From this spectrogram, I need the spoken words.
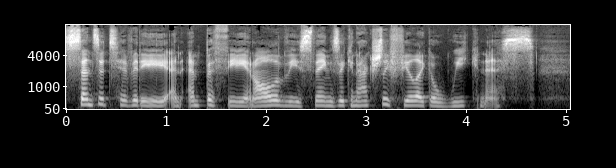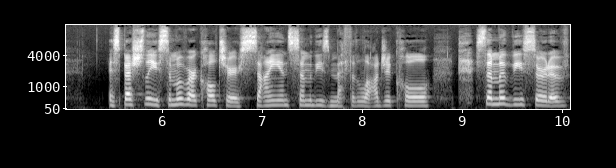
sensitivity and empathy and all of these things, it can actually feel like a weakness, especially some of our culture, science, some of these methodological, some of these sort of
